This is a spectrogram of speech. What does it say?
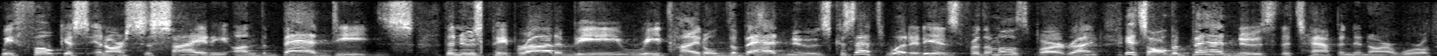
We focus in our society on the bad deeds. The newspaper ought to be retitled The Bad News, because that's what it is for the most part, right? It's all the bad news that's happened in our world.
